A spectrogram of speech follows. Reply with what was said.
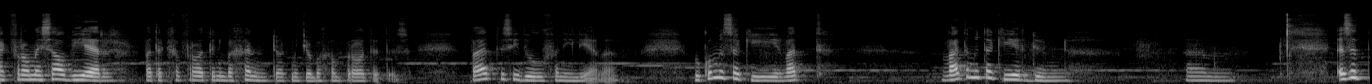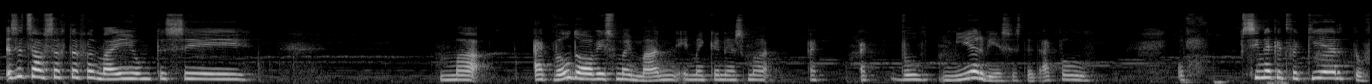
ek vra myself weer wat ek gevra het in die begin toe ek met jou begin praat het is wat is die doel van die lewe? Hoekom is ek hier? Wat wat moet ek hier doen? Ehm um, is dit is dit selfsugtig van my om te sê maar ek wil daar wees vir my man en my kinders, maar ek ek wil meer wees as dit. Ek wil of sien ek dit verkeerd of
